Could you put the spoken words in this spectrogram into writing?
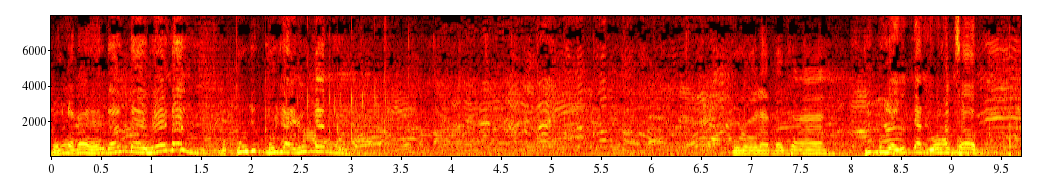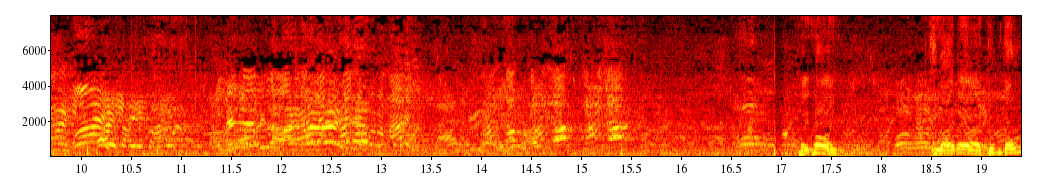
vẫn là các hộ đến từ huế ninh một cú dứt mũi dày rất nhanh vừa rồi là một pha dứt mũi dày rất nhanh của thanh sơn thế thôi xin lỗi đây là trung tú.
